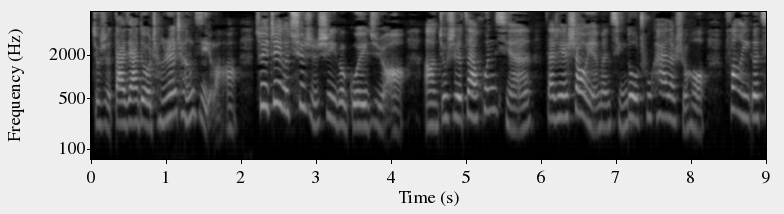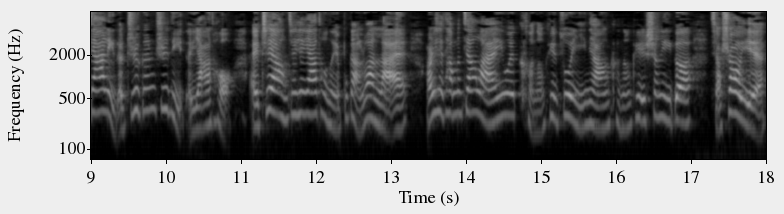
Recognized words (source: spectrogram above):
就是大家就成人成己了啊。所以这个确实是一个规矩啊啊，就是在婚前，在这些少爷们情窦初开的时候，放一个家里的知根知底的丫头，哎，这样这些丫头呢也不敢乱来，而且他们将来因为可能可以做姨娘，可能可以生一个小少爷、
